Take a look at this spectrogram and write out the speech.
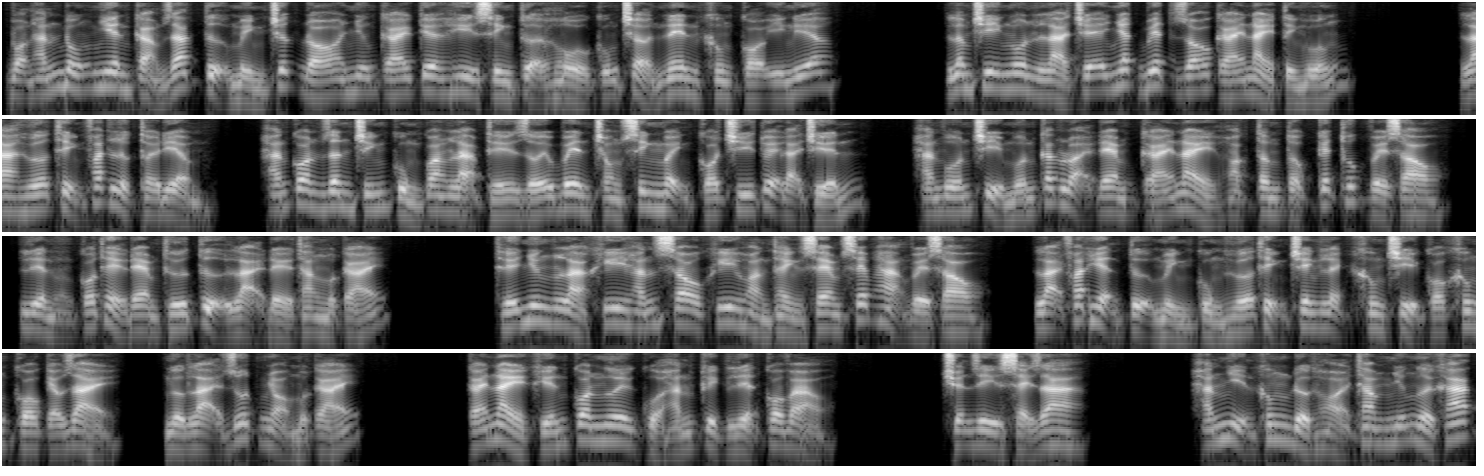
bọn hắn bỗng nhiên cảm giác tự mình trước đó những cái kia hy sinh tựa hồ cũng trở nên không có ý nghĩa lâm chi ngôn là trễ nhất biết rõ cái này tình huống. Là hứa thịnh phát lực thời điểm, hắn con dân chính cùng quang lạp thế giới bên trong sinh mệnh có trí tuệ đại chiến, hắn vốn chỉ muốn các loại đem cái này hoặc tâm tộc kết thúc về sau, liền có thể đem thứ tự lại để thăng một cái. Thế nhưng là khi hắn sau khi hoàn thành xem xếp hạng về sau, lại phát hiện tự mình cùng hứa thịnh tranh lệch không chỉ có không có kéo dài, ngược lại rút nhỏ một cái. Cái này khiến con ngươi của hắn kịch liệt co vào. Chuyện gì xảy ra? Hắn nhịn không được hỏi thăm những người khác,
